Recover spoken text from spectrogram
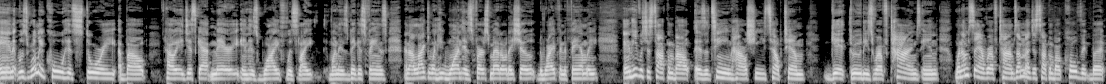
And it was really cool his story about how he just got married and his wife was like one of his biggest fans. And I liked when he won his first medal, they showed the wife and the family. And he was just talking about as a team how she's helped him get through these rough times. And when I'm saying rough times, I'm not just talking about COVID, but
